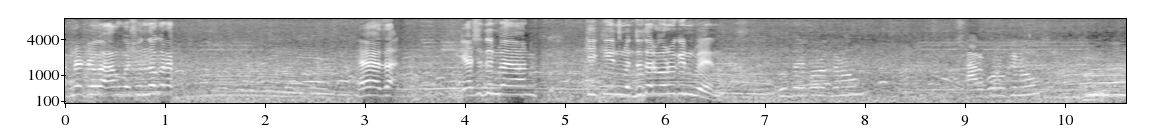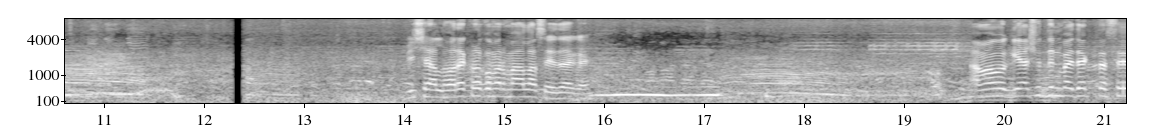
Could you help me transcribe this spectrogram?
আপনি একটু আমাকে সুন্দর করে হ্যাঁ যা- গিয়াসুদ্দিন ভাই এখন কি কিনবেন? দুধের গরু কিনবেন? দুধের গরু কিনুম সার গরু কিনুম। বিশাল হরেক রকমের মাল আছে এই জায়গায়। আমাকে গিয়াসুদ্দিন ভাই দেখতেছে।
